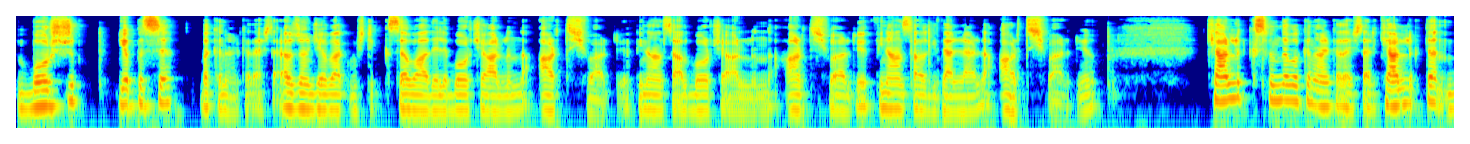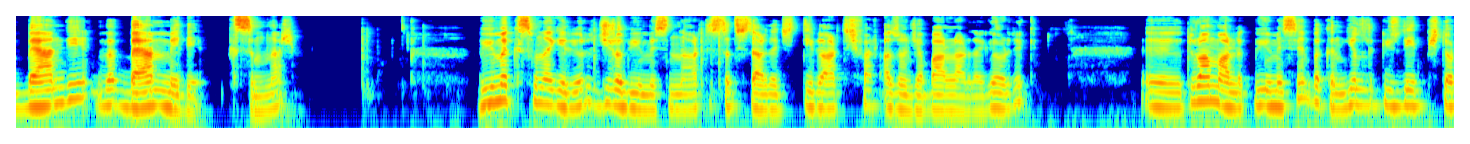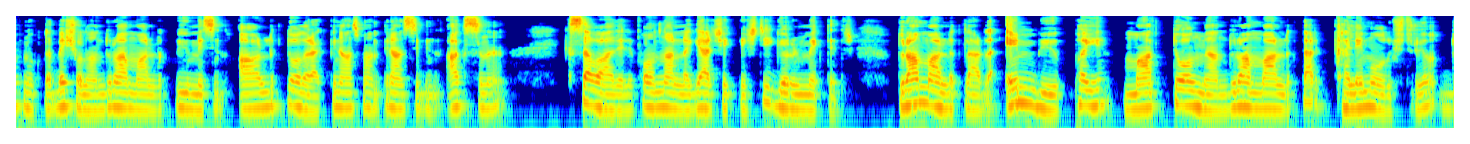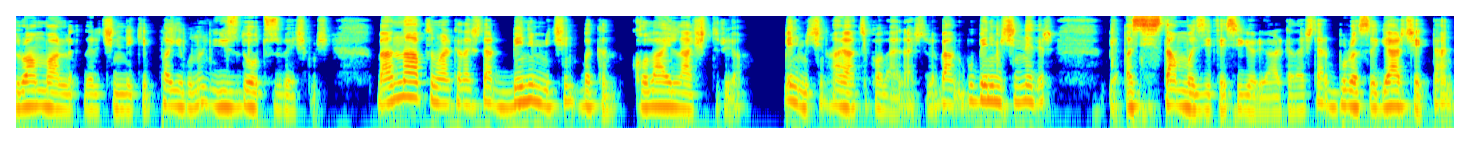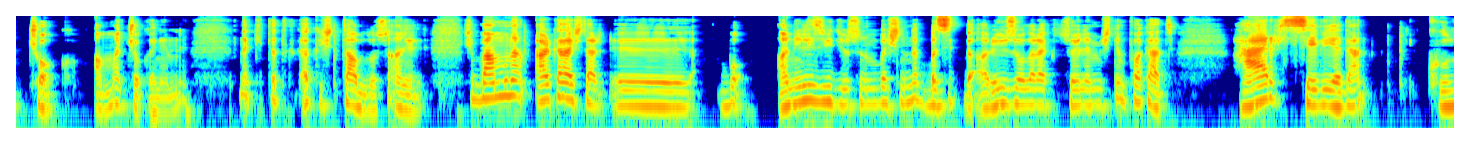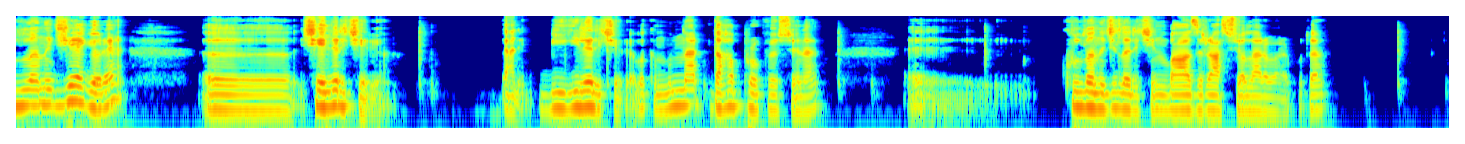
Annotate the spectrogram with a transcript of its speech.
borçluk yapısı. Bakın arkadaşlar az önce bakmıştık kısa vadeli borç ağırlığında artış var diyor. Finansal borç ağırlığında artış var diyor. Finansal giderlerde artış var diyor. Karlılık kısmında bakın arkadaşlar. Karlılıkta beğendiği ve beğenmediği kısımlar. Büyüme kısmına geliyoruz. Ciro büyümesinin artış. Satışlarda ciddi bir artış var. Az önce barlarda gördük. E, duran varlık büyümesi bakın yıllık %74.5 olan duran varlık büyümesinin ağırlıklı olarak finansman prensibinin aksine kısa vadeli fonlarla gerçekleştiği görülmektedir. Duran varlıklarda en büyük payı madde olmayan duran varlıklar kalemi oluşturuyor. Duran varlıklar içindeki payı bunun %35'miş. Ben ne yaptım arkadaşlar? Benim için bakın kolaylaştırıyor. Benim için hayatı kolaylaştırıyor. Ben bu benim için nedir? Bir asistan vazifesi görüyor arkadaşlar. Burası gerçekten çok ama çok önemli. Nakit akış tablosu analiz. Şimdi ben buna arkadaşlar e, bu analiz videosunun başında basit bir arayüz olarak söylemiştim. Fakat her seviyeden kullanıcıya göre e, şeyler içeriyor. Yani bilgiler içeriyor. Bakın bunlar daha profesyonel e, kullanıcılar için bazı rasyolar var burada.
